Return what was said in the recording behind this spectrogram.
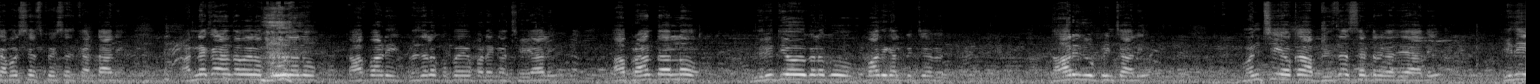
కమర్షియల్ స్పేసెస్ కట్టాలి. అన్యకాంతమైన భూములను కాపాడి ప్రజలకు ఉపయోగపడేలా చేయాలి. ఆ ప్రాంతాల్లో నిరుద్యోగులకు ఉపాధి కల్పించే దారి చూపించాలి. మంచి ఒక బిజినెస్ సెంటర్గా చేయాలి. ఇది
